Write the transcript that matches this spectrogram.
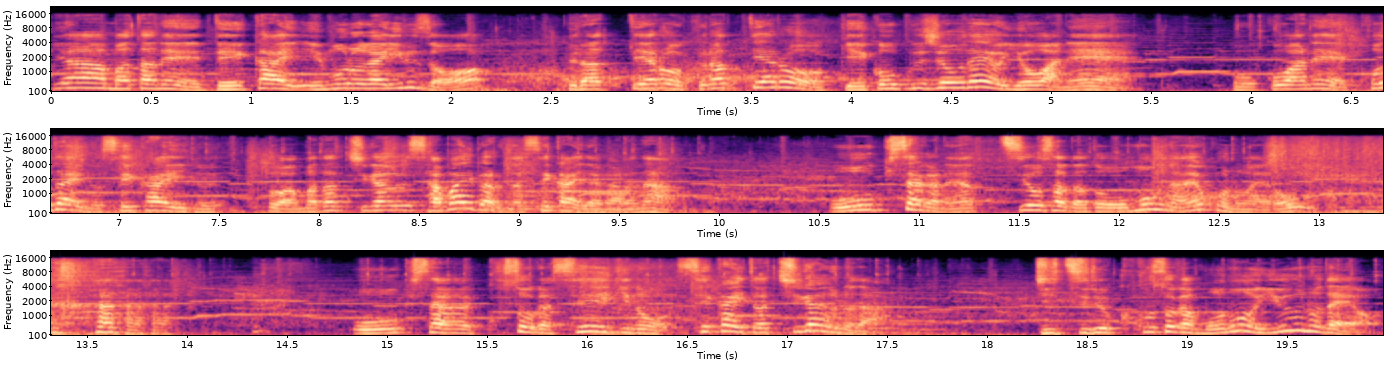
いやー、またね、でかい獲物がいるぞ。食らってやろう、食らってやろう。下克上だよ、世はね。ここはね、古代の世界とはまた違うサバイバルな世界だからな。大きさがね、強さだと思うなよ、この野郎。大きさこそが正義の世界とは違うのだ。実力こそがものを言うのだよ。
